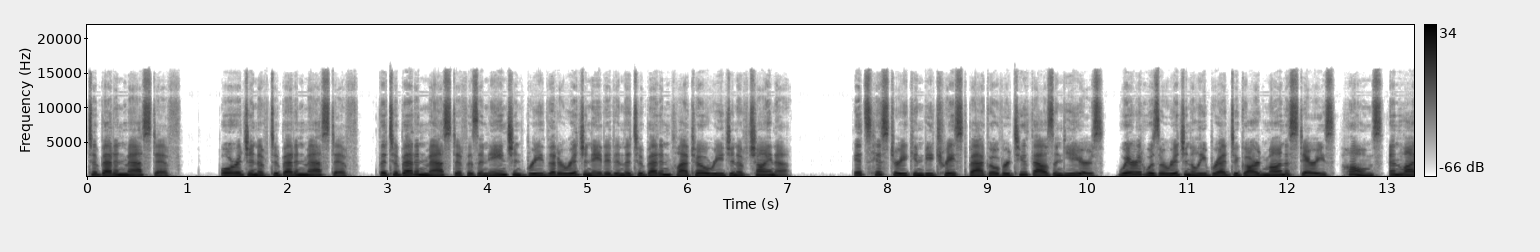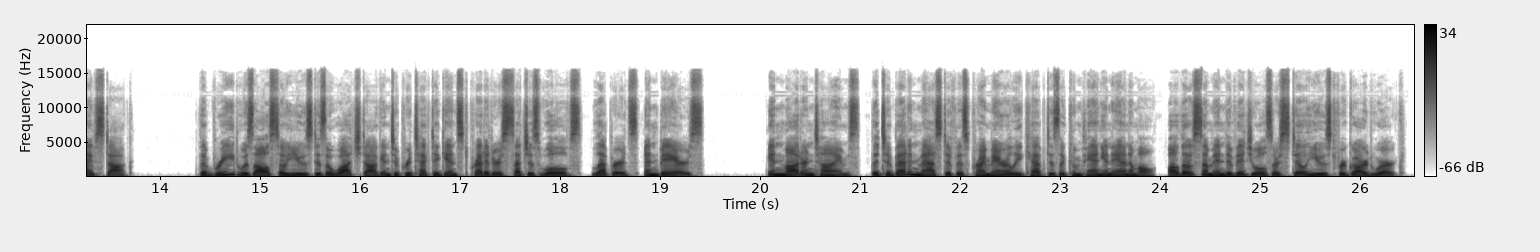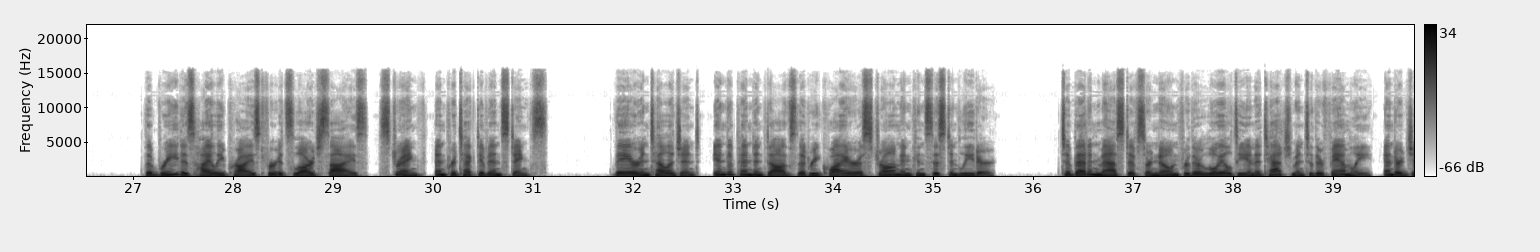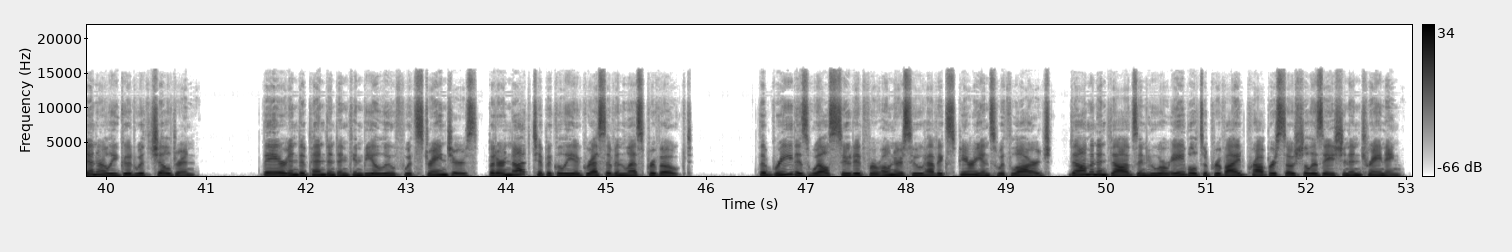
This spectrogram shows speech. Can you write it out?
Tibetan Mastiff. Origin of Tibetan Mastiff. The Tibetan Mastiff is an ancient breed that originated in the Tibetan Plateau region of China. Its history can be traced back over 2,000 years, where it was originally bred to guard monasteries, homes, and livestock. The breed was also used as a watchdog and to protect against predators such as wolves, leopards, and bears. In modern times, the Tibetan Mastiff is primarily kept as a companion animal, although some individuals are still used for guard work. The breed is highly prized for its large size, strength, and protective instincts. They are intelligent, independent dogs that require a strong and consistent leader. Tibetan Mastiffs are known for their loyalty and attachment to their family, and are generally good with children. They are independent and can be aloof with strangers, but are not typically aggressive unless provoked. The breed is well suited for owners who have experience with large, dominant dogs and who are able to provide proper socialization and training.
